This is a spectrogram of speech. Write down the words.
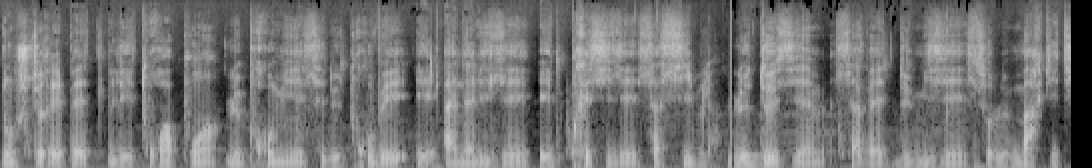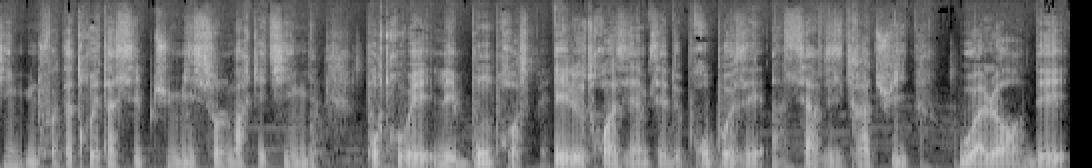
Donc je te répète les trois points. Le premier, c'est de trouver et analyser et de préciser sa cible. Le deuxième, ça va être de miser sur le marketing. Une fois que tu as trouvé ta cible, tu mises sur le marketing pour trouver les bons prospects. Et le troisième, c'est de proposer un service gratuit ou alors des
